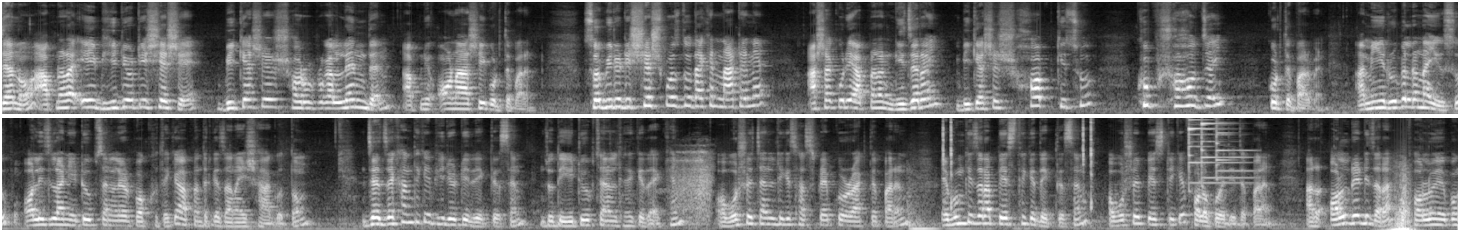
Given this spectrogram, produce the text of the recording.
যেন আপনারা এই ভিডিওটি শেষে বিকাশের সর্বপ্রকার লেনদেন আপনি অনায়াসেই করতে পারেন। সো ভিডিওটি শেষ পর্যন্ত দেখেন না টেনে। আশা করি আপনারা নিজেরাই বিকাশের সব কিছু খুব সহজেই করতে পারবেন। আমি রুবেল রানা ইউসুফ, অল ইজলান ইউটিউব চ্যানেলের পক্ষ থেকে আপনাদেরকে জানাই স্বাগতম। যে যেখান থেকে ভিডিওটি দেখতেছেন, যদি ইউটিউব চ্যানেল থেকে দেখেন, অবশ্যই চ্যানেলটিকে সাবস্ক্রাইব করে রাখতে পারেন এবং কি যারা পেজ থেকে দেখতেছেন, অবশ্যই পেজটিকে ফলো করে দিতে পারেন। আর অলরেডি যারা ফলো এবং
